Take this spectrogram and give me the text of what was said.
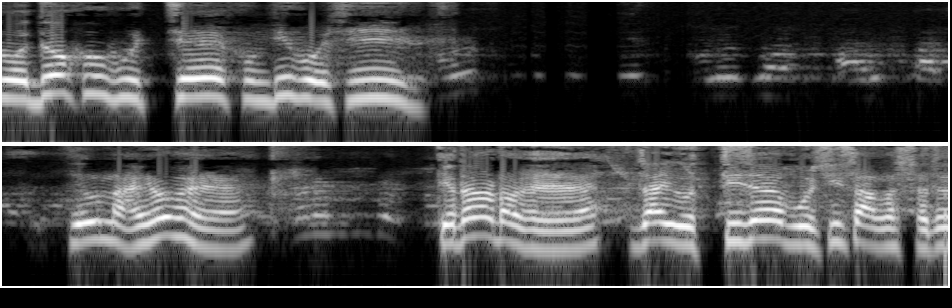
রোদও খুব উঠছে কুন্টি বসি কেউ নাইও ভাই কেটা ওটা ভাই যাই অতি যা বসি চাচার সাথে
